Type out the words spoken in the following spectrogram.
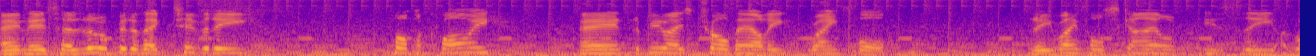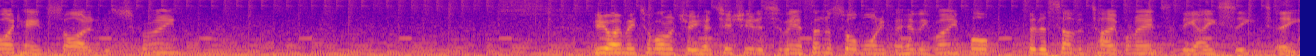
And there's a little bit of activity Port Macquarie and the Bureau's 12 hourly rainfall. The rainfall scale is the right hand side of the screen. Bureau Meteorology has issued a severe thunderstorm warning for heavy rainfall for the southern tablelands of the ACT.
